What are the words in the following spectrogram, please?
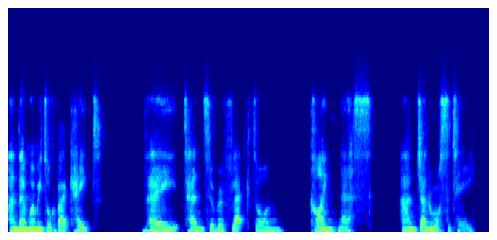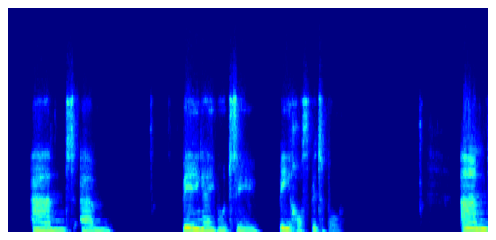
And then when we talk about Kate, they tend to reflect on kindness and generosity and um, being able to be hospitable. And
